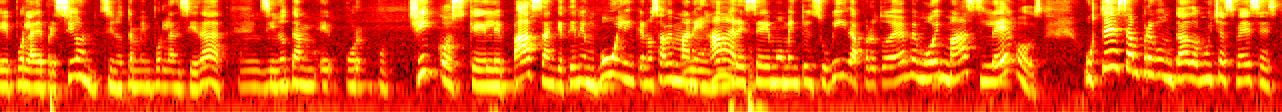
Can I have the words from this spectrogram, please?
eh, por la depresión, sino también por la ansiedad, uh -huh. sino también eh, por, por, chicos que le pasan, que tienen bullying, que no saben manejar uh -huh. ese momento en su vida, pero todavía me voy más lejos. Ustedes se han preguntado muchas veces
